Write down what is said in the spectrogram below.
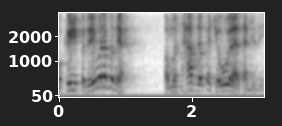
وكيري بدري ورا بدر او مستحب دو كان شعور د ميزي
